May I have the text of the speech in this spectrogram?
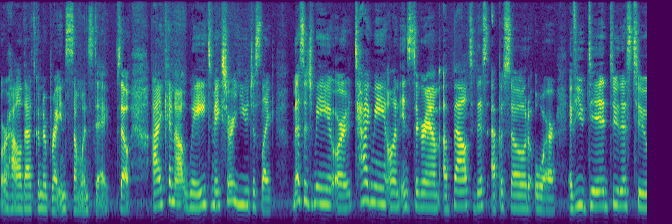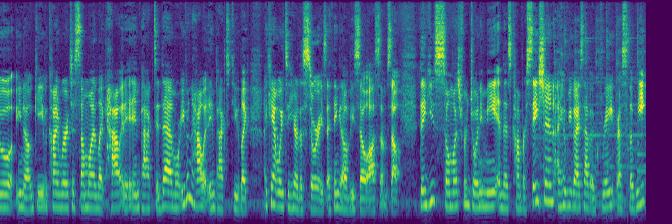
or how that's going to brighten someone's day. So I cannot wait. Make sure you just like message me or tag me on Instagram about this episode or if you did do this to, you know, gave a kind word to someone, like how it impacted them or even how it impacted you. Like, I can't wait to hear the stories. I think that'll be so awesome. So, thank you so much for joining me in this conversation. I hope you guys have a great rest of the week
